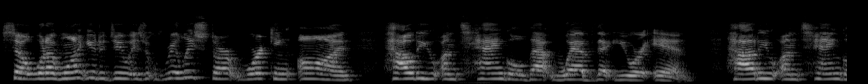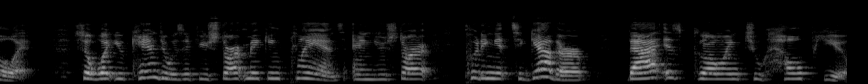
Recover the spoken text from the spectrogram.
So what I want you to do is really start working on how do you untangle that web that you are in? How do you untangle it? So, what you can do is if you start making plans and you start putting it together, that is going to help you.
